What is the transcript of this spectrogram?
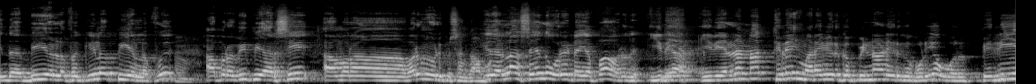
இந்த பிஎல்எஃப் கீழே பிஎல்எஃப் அப்புறம் விபிஆர்சி அப்புறம் வறுமை ஒழிப்பு சங்கம் இதெல்லாம் சேர்ந்து ஒரே டைப்பாக வருது இது இது என்னன்னா திரை மறைவிற்கு பின்னாடி இருக்கக்கூடிய ஒரு பெரிய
